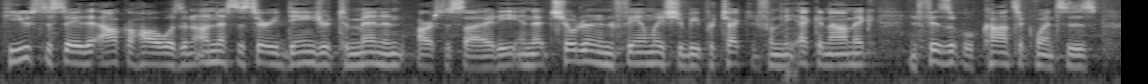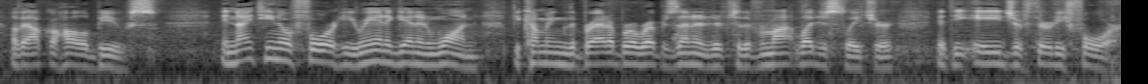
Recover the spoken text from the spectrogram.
He used to say that alcohol was an unnecessary danger to men in our society and that children and families should be protected from the economic and physical consequences of alcohol abuse. In 1904, he ran again and won, becoming the Brattleboro representative to the Vermont legislature at the age of 34.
